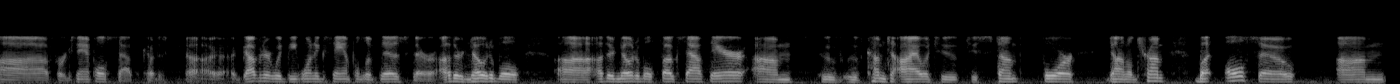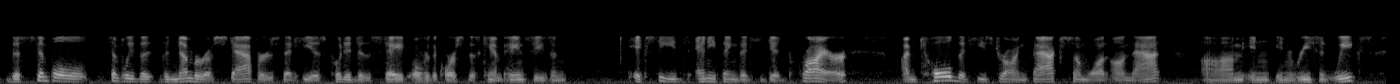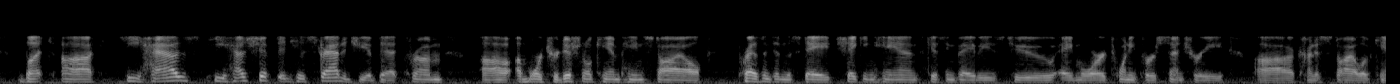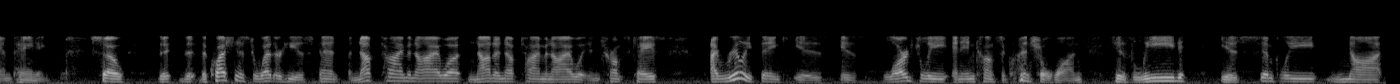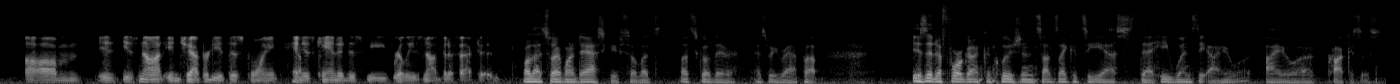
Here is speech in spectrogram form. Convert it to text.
Uh, for example, South Dakota's uh, governor would be one example of this. There are other notable uh, other notable folks out there um, who've, who've come to Iowa to to stump for Donald Trump, but also um, the simple simply the, the number of staffers that he has put into the state over the course of this campaign season exceeds anything that he did prior. I'm told that he's drawing back somewhat on that um, in in recent weeks, but uh, he has he has shifted his strategy a bit from uh, a more traditional campaign style, present in the state, shaking hands, kissing babies, to a more 21st century uh, kind of style of campaigning. So. The, the, the question as to whether he has spent enough time in Iowa, not enough time in Iowa in Trump's case, I really think is is largely an inconsequential one. His lead is simply not um, is, is not in jeopardy at this point, and Yep. his candidacy really has not been affected. Well, that's what I wanted to ask you. So let's let's go there as we wrap up. Is it a foregone conclusion? It sounds like it's a yes that he wins the Iowa Iowa caucuses.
